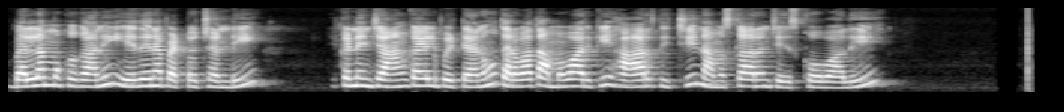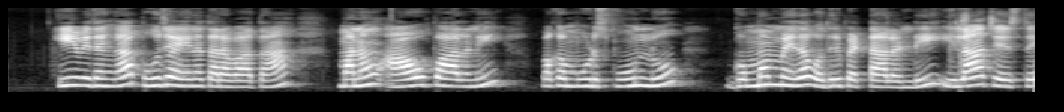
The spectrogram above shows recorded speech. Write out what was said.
బెల్లం ముక్క కానీ ఏదైనా పెట్టొచ్చండి. ఇక్కడ నేను జాంకాయలు పెట్టాను. తర్వాత అమ్మవారికి హారతి ఇచ్చి నమస్కారం చేసుకోవాలి. ఈ విధంగా పూజ అయిన తర్వాత మనం ఆవు పాలని ఒక మూడు స్పూన్లు గుమ్మం మీద వదిలిపెట్టాలండి. ఇలా చేస్తే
